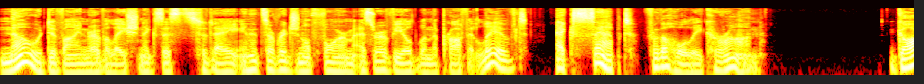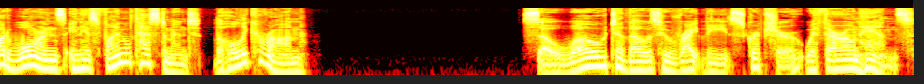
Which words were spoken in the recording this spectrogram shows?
No divine revelation exists today in its original form as revealed when the prophet lived, except for the Holy Quran. God warns in his final testament, the Holy Quran, So woe to those who write the scripture with their own hands,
